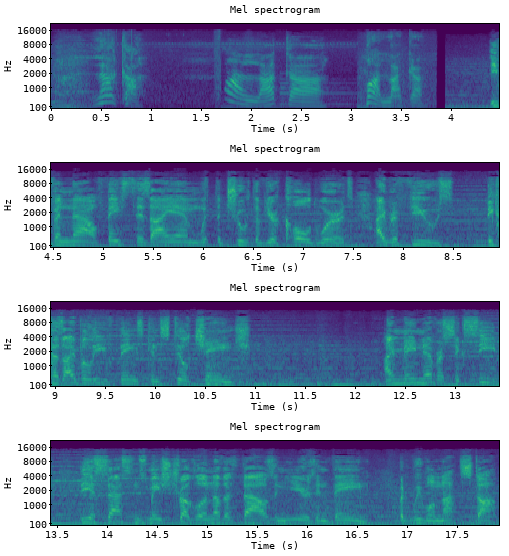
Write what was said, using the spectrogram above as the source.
Malaka. Malaka. Malaka. Even now, faced as I am with the truth of your cold words, I refuse, because I believe things can still change. I may never succeed, the assassins may struggle another thousand years in vain, but we will not stop.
